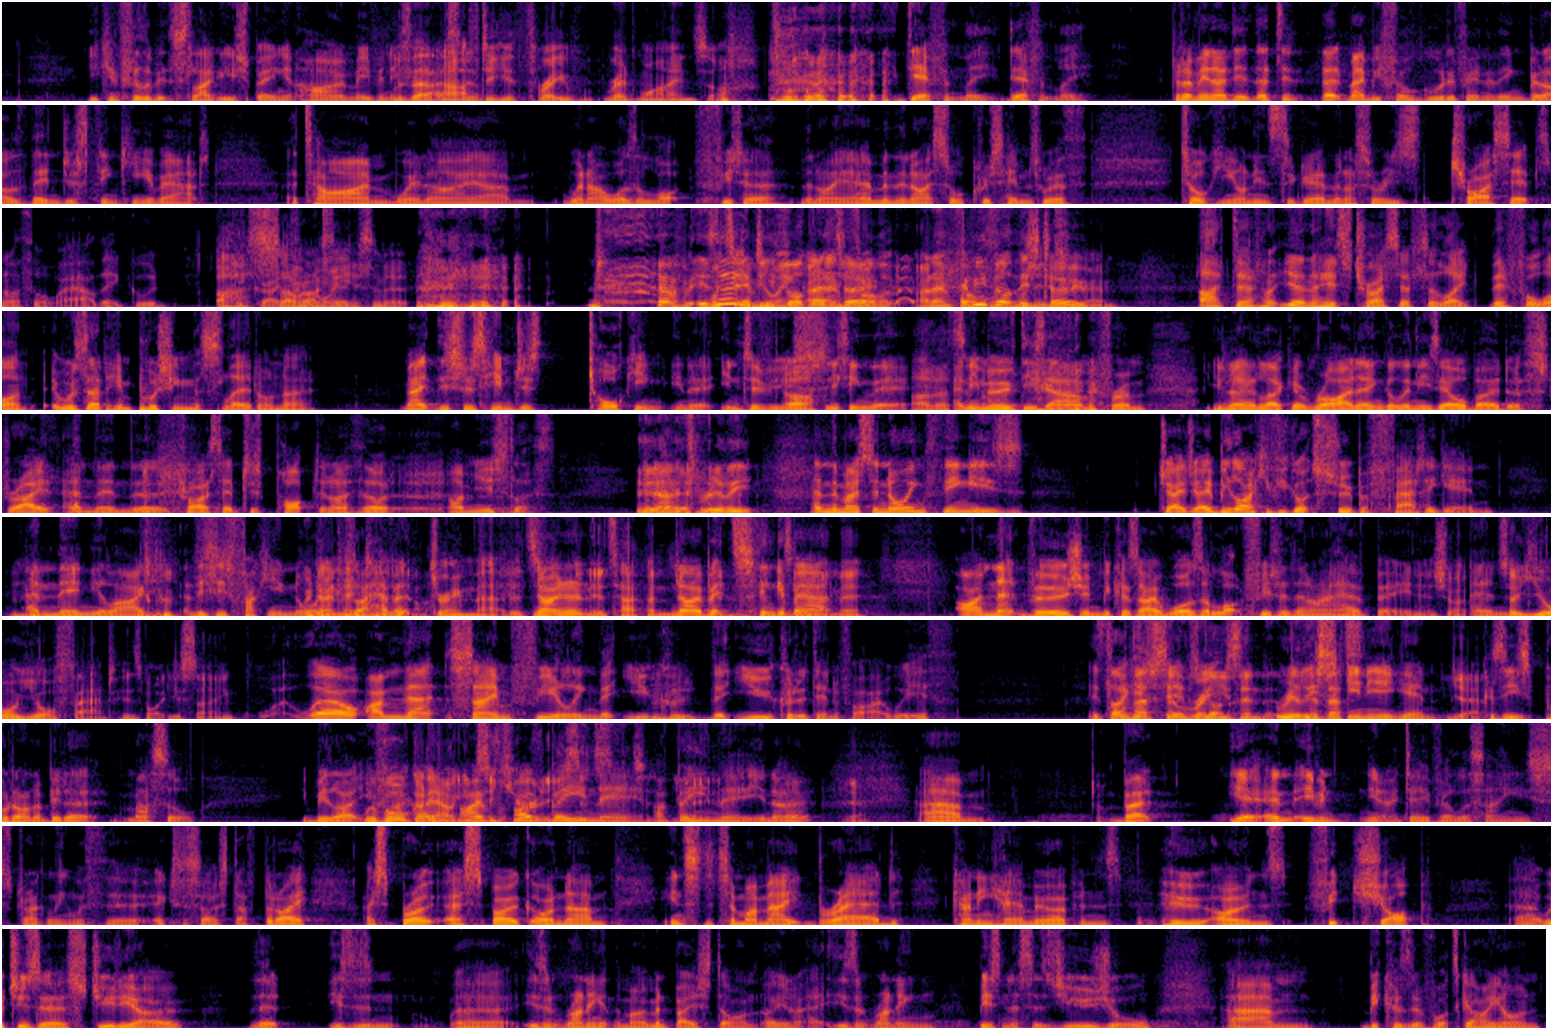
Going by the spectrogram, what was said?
You can feel a bit sluggish being at home, even was if you that are sort after your three red wines? Or? definitely, definitely. But I mean, I did. That's it. That made me feel good, if anything. But I was then just thinking about a time when I um, when I was a lot fitter than I am, and then I saw Chris Hemsworth talking on Instagram. Then I saw his triceps, and I thought, wow, they're good. Oh, Great so annoying, isn't it? Is What's it? Have you thought that don't too? Follow, I don't Have you thought this too? Ah, definitely. Yeah, no, his triceps are like they're full on. Was that him pushing the sled or no? Mate, this was him just talking in an interview, Oh. sitting there, Oh, that's and he annoying. moved his arm from, you know, like a right angle in his elbow to straight, and then the tricep just popped, and I thought, I'm useless. You know, it's really, and the most annoying thing is, JJ, it'd be like if you got super fat again, and then you're like, this is fucking Mm-hmm. Annoying because I haven't. dream that. It's No, no, it's happened. no, but It's- think it's about-. I'm that version because I was a lot fitter than I have been. Yeah, sure. And so you're you're fat, is what you're saying. well, I'm that same feeling that you could that you could identify with. It's Mm-hmm. Well, like that's the Sev's got reason- really yeah, skinny again, yeah. because he's put on a bit of muscle. You'd be like, We've all got I've- our I've- I've, been It's- there. I've yeah, been there. You know. Yeah. Um, but yeah, and even you know D'Avella saying he's struggling with the exercise stuff. But I I spoke I spoke on um, Insta to my mate Brad Cunningham who opens who owns Fit Shop, uh, which is a studio that isn't uh, isn't running at the moment, based on you know isn't running business as usual um, because of what's going on.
